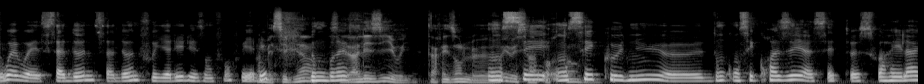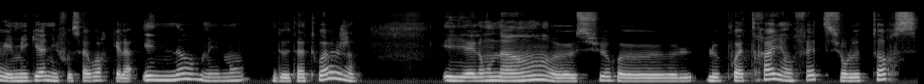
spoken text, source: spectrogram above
ouais, ouais, ça donne, ça donne, faut y aller, les enfants, faut y Ah, aller. mais c'est bien. Donc c'est- bref, Allez-y, oui. Tu as raison de le. on oui, s'est, important. on s'est connus, euh, donc on s'est croisés à cette soirée-là. Et Megan, il faut savoir qu'elle a énormément de tatouages. Et elle en a un euh, sur le poitrail, en fait, sur le torse,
